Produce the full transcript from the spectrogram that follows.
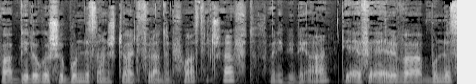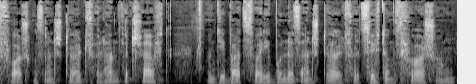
war Biologische Bundesanstalt für Land- und Forstwirtschaft, das war die BBA. Die FAL war Bundesforschungsanstalt für Landwirtschaft und die BATS war die Bundesanstalt für Züchtungsforschung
